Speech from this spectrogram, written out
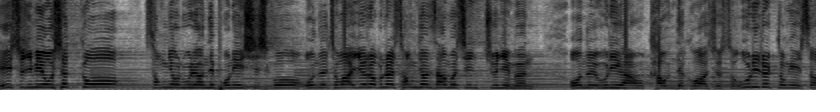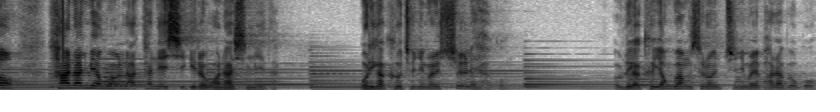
예수님이 오셨고 성령을 우리 가운데 보내시고 오늘 저와 여러분을 성전 삼으신 주님은 오늘 우리 가운데 거하셔서 우리를 통해서 하나님의 영광을 나타내시기를 원하십니다. 우리가 그 주님을 신뢰하고 우리가 그 영광스러운 주님을 바라보고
